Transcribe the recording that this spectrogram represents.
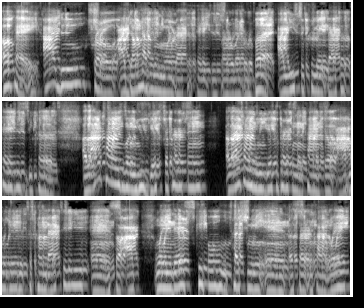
Okay, I do troll. I don't have any more backup pages or whatever, but I used to create backup pages because a lot of times when you gift a person, a lot of times when you gift a person, they kind of feel obligated to come back to you. And so I, when there's people who touch me in a certain kind of way,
